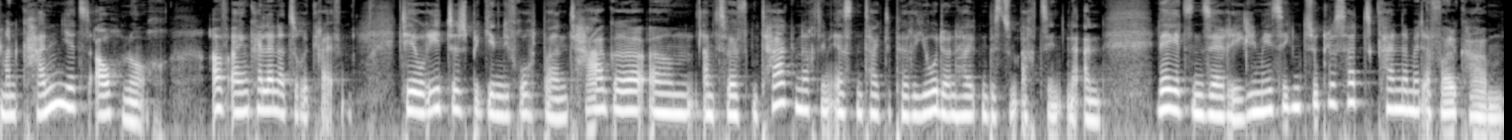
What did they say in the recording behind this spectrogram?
Man kann jetzt auch noch auf einen Kalender zurückgreifen. Theoretisch beginnen die fruchtbaren Tage ähm, am zwölften Tag nach dem ersten Tag der Periode und halten bis zum 18. an. Wer jetzt einen sehr regelmäßigen Zyklus hat, kann damit Erfolg haben.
